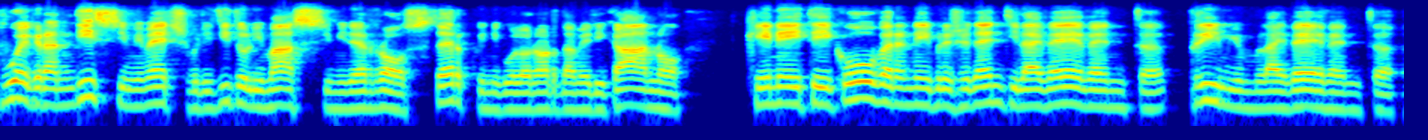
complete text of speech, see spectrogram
due grandissimi match per i titoli massimi del roster, quindi quello nordamericano che nei takeover e nei precedenti live event, premium live event,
